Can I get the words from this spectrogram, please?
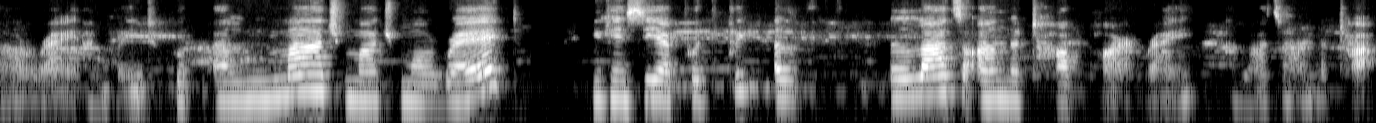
All right, I'm going to put a much, much more red. You can see I put a, a lot on the top part, right? A lot on the top.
